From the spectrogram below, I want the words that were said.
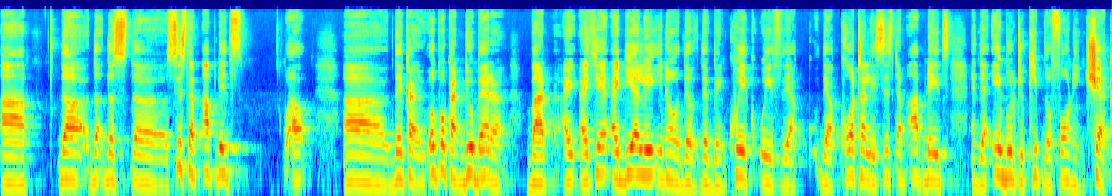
Uh, the, the, the, the system updates, well, uh, they can Oppo can do better, but I, I think ideally, you know, they've, they've been quick with their their quarterly system updates and they're able to keep the phone in check.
